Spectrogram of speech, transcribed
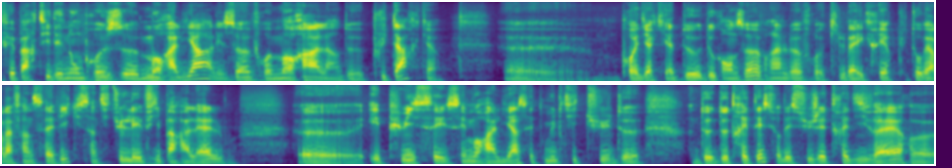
fait partie des nombreuses moralia, les œuvres morales hein, de Plutarque. Euh, on pourrait dire qu'il y a deux, grandes œuvres. hein. L'œuvre qu'il va écrire plutôt vers la fin de sa vie, qui s'intitule Les vies parallèles, et puis ces, ces moralia, cette multitude de, traités sur des sujets très divers. Euh,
